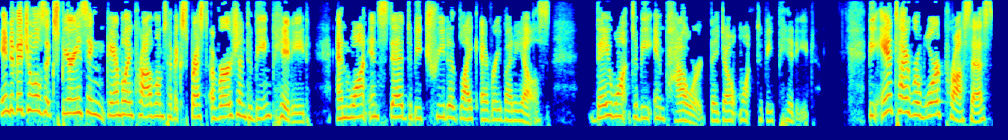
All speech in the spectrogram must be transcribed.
individuals experiencing gambling problems have expressed aversion to being pitied and want instead to be treated like everybody else. They want to be empowered. They don't want to be pitied. The anti-reward process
